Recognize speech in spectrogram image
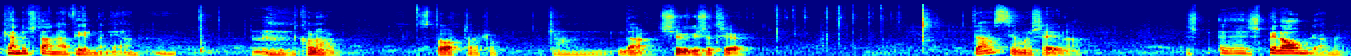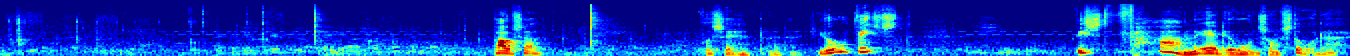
Kan du stanna filmen igen? Kolla här. Startar klockan... Där, 2023. Där ser man tjejerna. Eh, Spela om den. Pausa. Får se. Jo, visst. Visst fan är det hon som står där.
